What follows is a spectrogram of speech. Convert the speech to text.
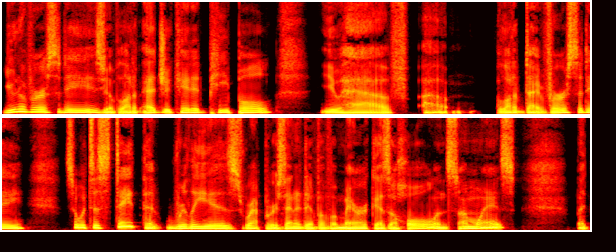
universities, you have a lot of educated people, you have um, a lot of diversity. So it's a state that really is representative of America as a whole in some ways. But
